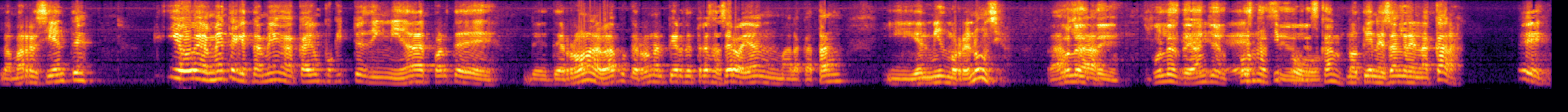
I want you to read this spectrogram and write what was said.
la más reciente. Y obviamente que también acá hay un poquito de dignidad de parte de, de, Ronald, ¿verdad? Porque Ronald pierde 3 a 0 allá en Malacatán y él mismo renuncia. Goles, de, Ángel este tipo No tiene sangre en la cara. Eh,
